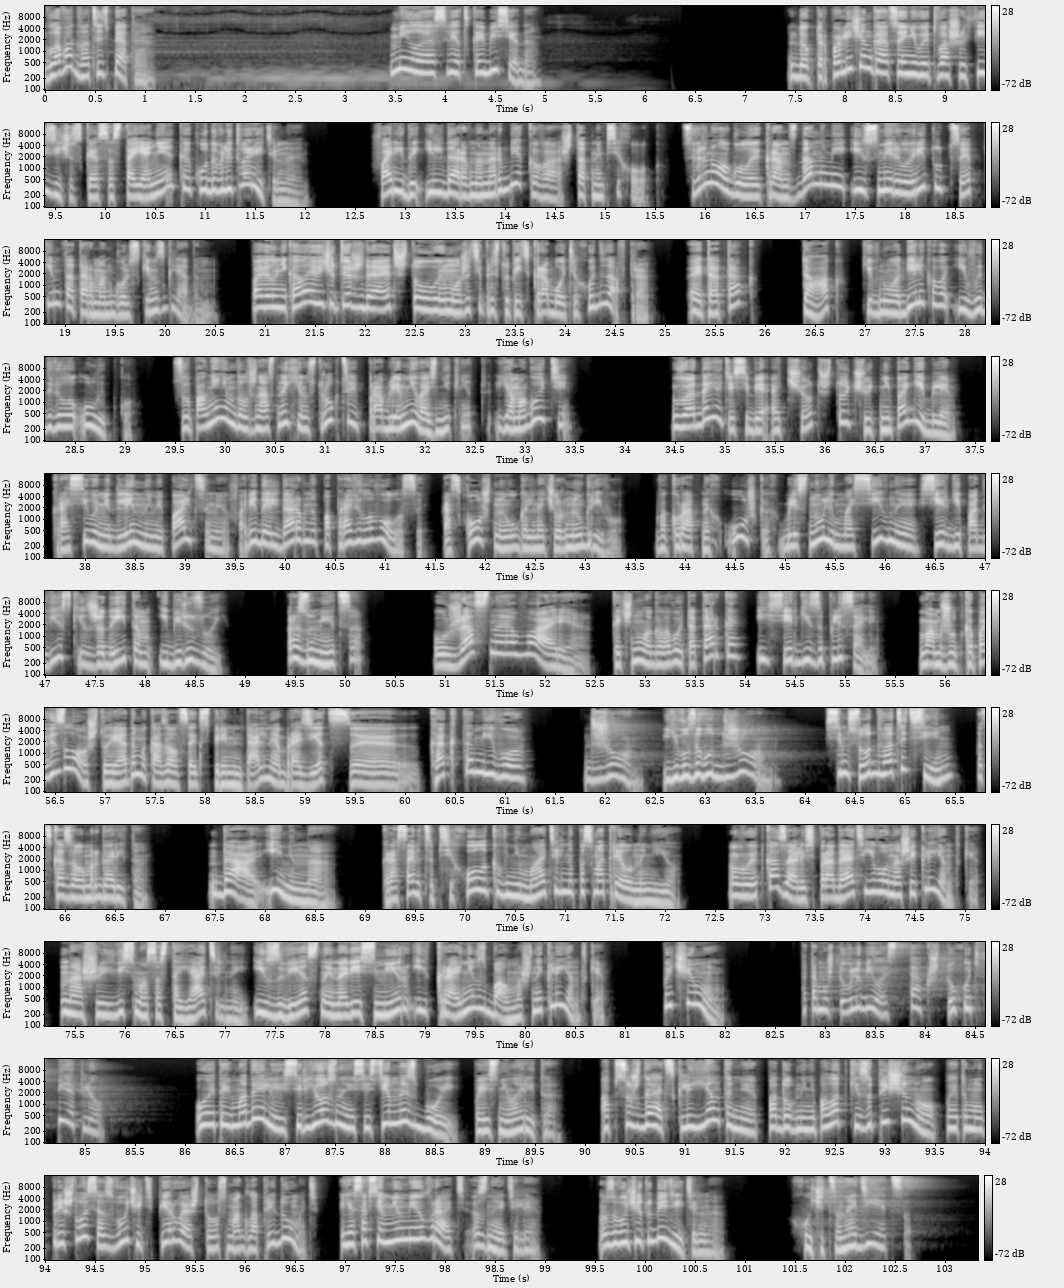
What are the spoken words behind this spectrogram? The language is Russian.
Глава 25. Милая светская беседа. Доктор Павличенко оценивает ваше физическое состояние как удовлетворительное. Фарида Ильдаровна Нарбекова, штатный психолог, свернула голый экран с данными и смерила Риту цепким татаро-монгольским взглядом. Павел Николаевич утверждает, что вы можете приступить к работе хоть завтра. Это так? Так, кивнула Беликова и выдавила улыбку. С выполнением должностных инструкций проблем не возникнет. Я могу идти?» «Вы отдаете себе отчет, что чуть не погибли?» Красивыми длинными пальцами Фарида Эльдаровна поправила волосы, роскошную угольно-черную гриву. В аккуратных ушках блеснули массивные серьги-подвески с жадеитом и бирюзой. «Разумеется». «Ужасная авария», — качнула головой татарка, и серьги заплясали. Вам жутко повезло, что рядом оказался экспериментальный образец... Э, как там его? Джон. Его зовут Джон. 727, подсказала Маргарита. Да, именно. Красавица-психолог внимательно посмотрела на нее. Вы отказались продать его нашей клиентке. Нашей весьма состоятельной, известной на весь мир и крайне взбалмошной клиентке. Почему? Потому что влюбилась так, что хоть в петлю. «У этой модели серьезный системный сбой», — пояснила Рита. «Обсуждать с клиентами подобные неполадки запрещено, поэтому пришлось озвучить первое, что смогла придумать. Я совсем не умею врать, знаете ли». Звучит убедительно. Хочется надеяться.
